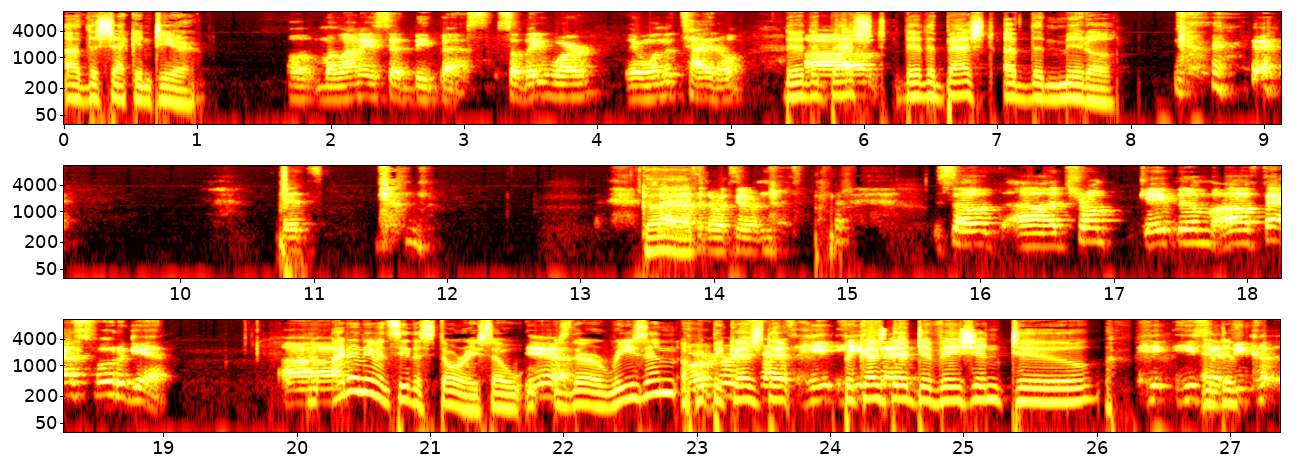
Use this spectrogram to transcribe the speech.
of the second tier Well, Melania said be best, so they were. They won the title. they're the Uh, best they're the best of the middle That's go ahead to North Carolina. so uh, Trump gave them uh, fast food again. Uh, I didn't even see the story. So Yeah. is there a reason? Because they're he- he because said- they're Division Two. he, he said div- because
